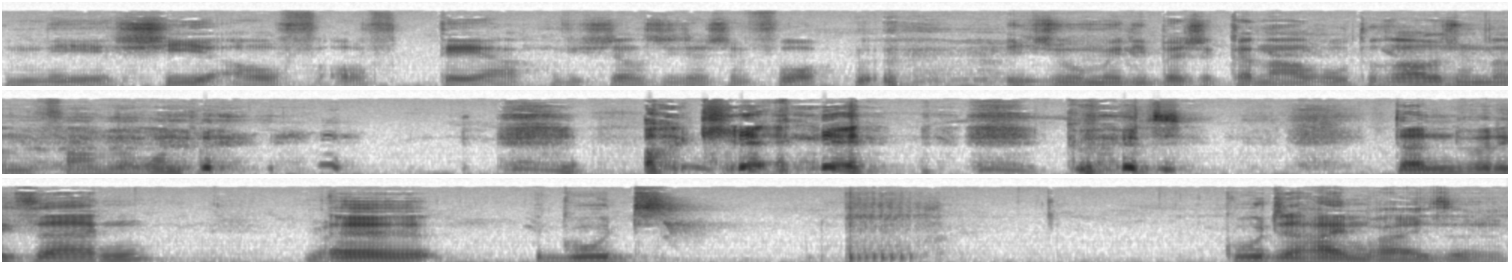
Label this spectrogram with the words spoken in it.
Nee, Ski auf, auf der. Wie stellt sich das denn vor? Ich suche mir die beste Kanalroute raus und dann fahren wir runter. Okay, gut. Dann würde ich sagen, äh, gut, gute Heimreise,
